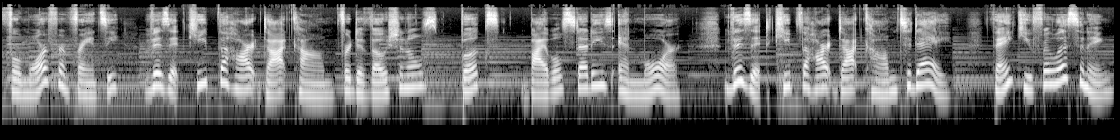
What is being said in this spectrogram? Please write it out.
For more from Francie, visit keeptheheart.com for devotionals, books, Bible studies, and more. Visit keeptheheart.com today. Thank you for listening.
